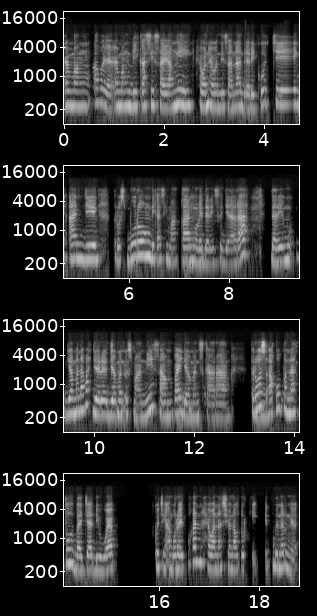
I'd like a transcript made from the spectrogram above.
emang apa ya emang dikasih sayangi hewan-hewan di sana dari kucing, anjing, terus burung dikasih makan hmm. mulai dari sejarah dari zaman apa dari zaman Utsmani sampai hmm. zaman sekarang. Terus hmm. aku pernah tuh baca di web kucing anggora itu kan hewan nasional Turki. Itu bener nggak?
